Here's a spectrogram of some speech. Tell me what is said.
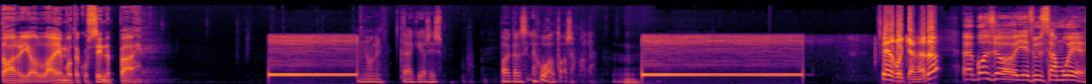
tarjolla. Ei muuta kuin sinne päin. No niin, tämäkin on siis paikalliselle huoltoasemalle. Pedro Canada. Uh, bonjour, Jesus Samuel.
